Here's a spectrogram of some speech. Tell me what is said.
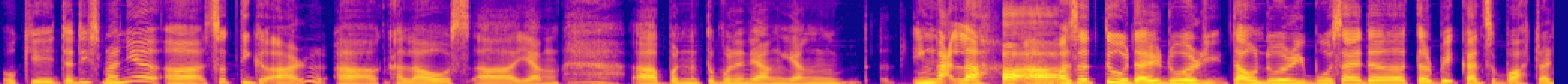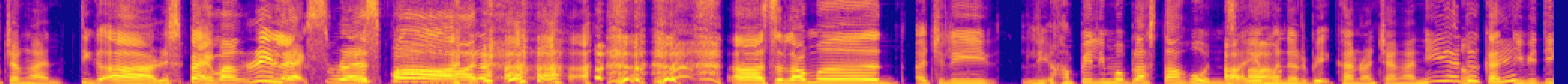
Okey, jadi sebenarnya uh, so 3R uh, kalau uh, yang uh, penentuan yang yang ingatlah uh, uh. Uh, masa tu dari dua, tahun 2000 saya ada terbitkan sebuah rancangan 3R respect memang relax respond. uh, selama actually li, hampir 15 tahun uh-huh. saya menerbitkan rancangan ni ada okay. kat TV3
